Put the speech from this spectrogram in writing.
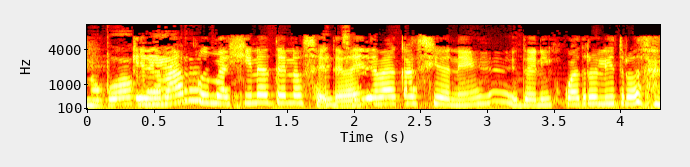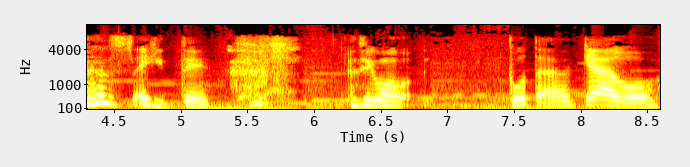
no puedo Que creer. además, pues imagínate, no sé, te vais Chile. de vacaciones y tenéis 4 litros de aceite. Así como, puta, ¿qué hago?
